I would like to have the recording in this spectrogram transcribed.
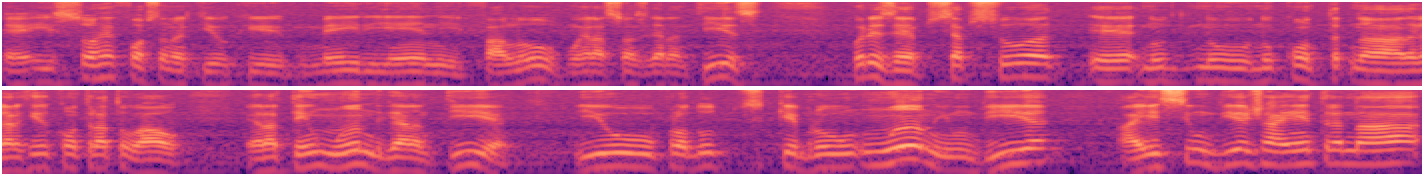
É, e só reforçando aqui o que Meiriene falou com relação às garantias, por exemplo, se a pessoa, é, no, no, no, na garantia contratual, ela tem um ano de garantia e o produto se quebrou um ano e um dia, aí esse um dia já entra na,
